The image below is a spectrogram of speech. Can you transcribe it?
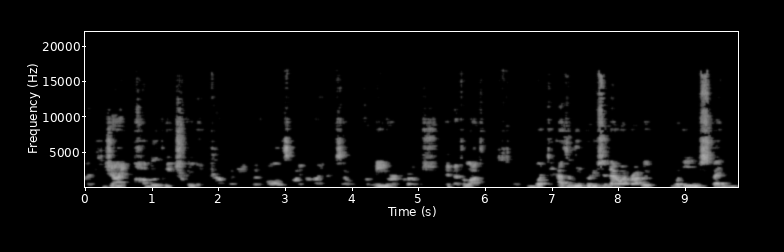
by these giant publicly traded companies with all this money behind them. So for me, your approach, it meant a lot to me. So what, as a lead producer now on Broadway, what do you spend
